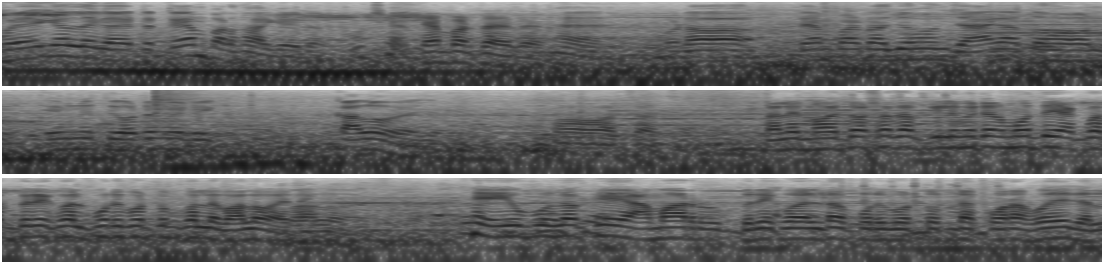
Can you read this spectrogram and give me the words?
হয়ে গেলে গা এটা টেম্পার থাকে এটা বুঝছেন? টেম্পার জায়গায় হ্যাঁ ওটা টেম্পারটা যখন জায়গা তখন এমনিতে অটোমেটিক কালো হয়ে যায়। ও আচ্ছা আচ্ছা। তাহলে নয় দশ হাজার কিলোমিটার মধ্যে একবার ব্রেক অয়েল পরিবর্তন করলে ভালো হয় ভালো? হয়। এই উপলক্ষে আমার ব্রেক অয়েলটা পরিবর্তনটা করা হয়ে গেল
